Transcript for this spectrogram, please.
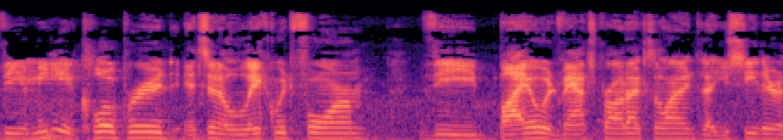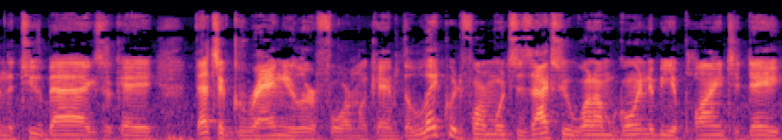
the imidacloprid, it's in a liquid form. The Bio Advanced products line that you see there in the two bags, okay, that's a granular form, okay? The liquid form, which is actually what I'm going to be applying today,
